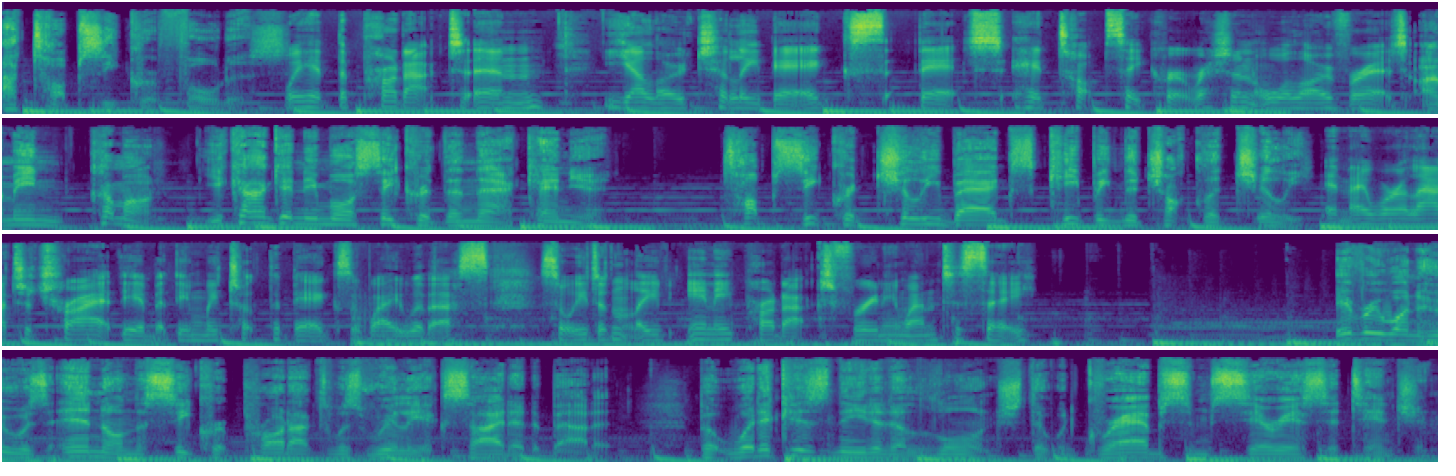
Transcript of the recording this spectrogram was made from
are top secret folders. We had the product in yellow chilly bags that had top secret written all over it. I mean, come on, you can't get any more secret than that, can you? Top secret chilly bags keeping the chocolate chilly. And they were allowed to try it there, but then we took the bags away with us. So we didn't leave any product for anyone to see. Everyone who was in on the secret product was really excited about it, but Whittaker's needed a launch that would grab some serious attention.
